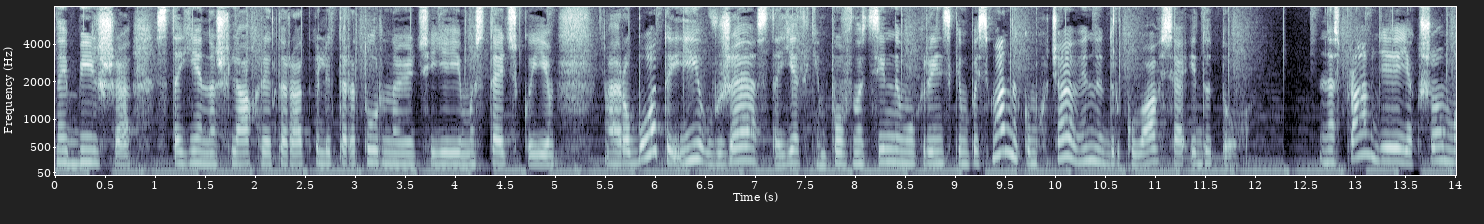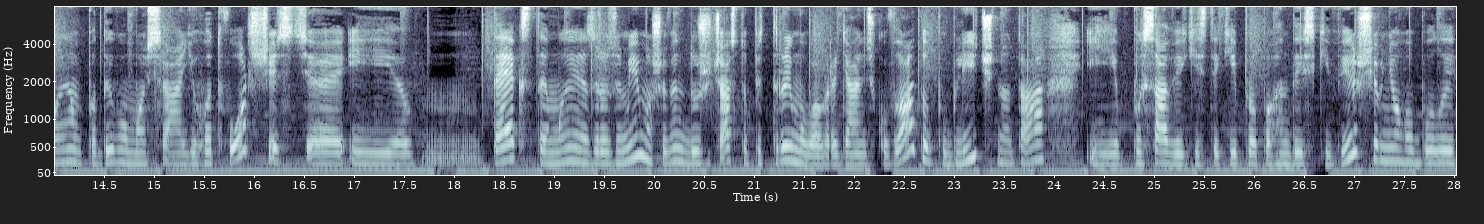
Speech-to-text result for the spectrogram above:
найбільше стає на шлях літературної цієї мистецької е, роботи, і вже стає таким повноцінним українським письменником, хоча він не друкувався і до того. Насправді, якщо ми подивимося його творчість е, і тексти, ми зрозуміємо, що він дуже часто підтримував радянську владу публічно, та, і писав якісь такі пропагандистські вірші в нього були.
